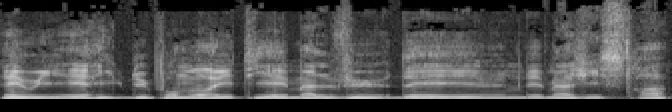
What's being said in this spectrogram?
Et oui, Éric Dupont-Moretti est mal vu des magistrats.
